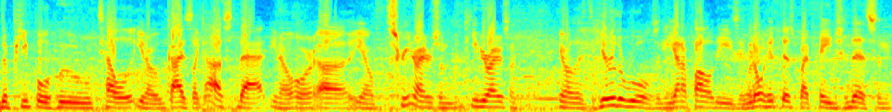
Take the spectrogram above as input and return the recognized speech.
the people who tell you know guys like us that you know or uh, you know screenwriters and TV writers and you know like, here are the rules and you got to follow these and we don't hit this by page this and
